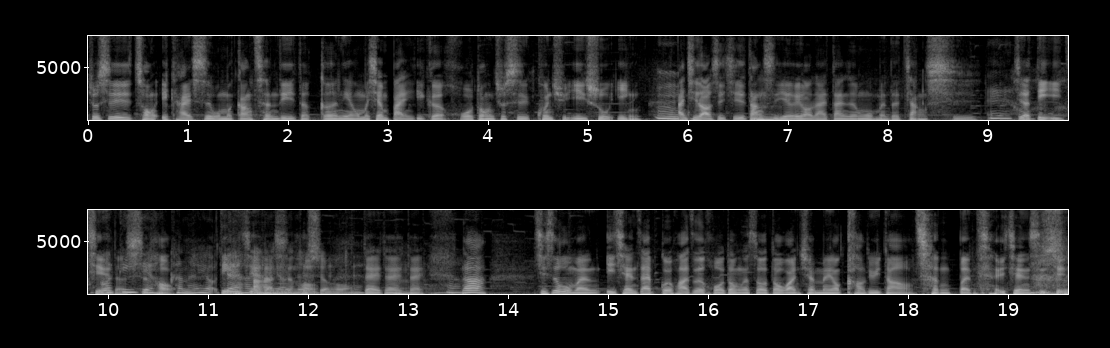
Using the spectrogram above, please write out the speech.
就是从一开始我们刚成立的隔年，我们先办一个活动，就是昆曲艺术营。嗯，安琪老师其实当时也有来担任我们的讲师。记得第一届的时候，可能有第一届的时候，对对对。那其实我们以前在规划这个活动的时候，都完全没有考虑到成本这一件事情。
